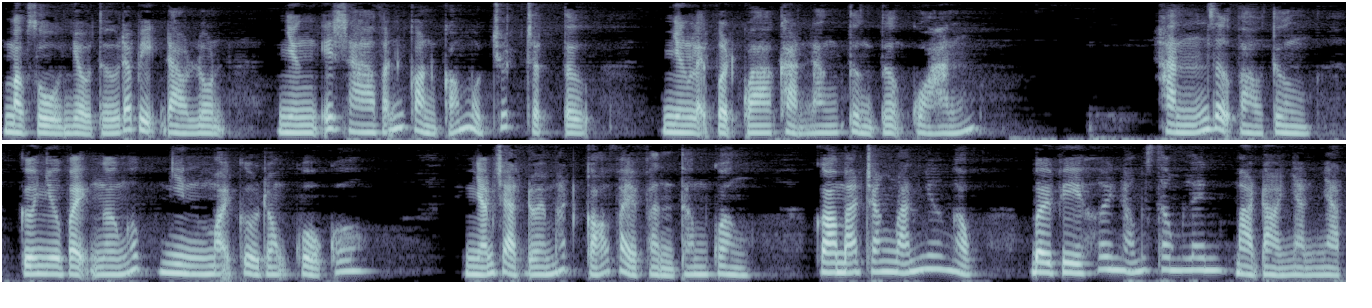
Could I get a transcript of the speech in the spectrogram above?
Mặc dù nhiều thứ đã bị đào lộn, nhưng ít ra vẫn còn có một chút trật tự, nhưng lại vượt qua khả năng tưởng tượng của hắn. Hắn dựa vào tường, cứ như vậy ngơ ngốc nhìn mọi cử động của cô. Nhắm chặt đôi mắt có vài phần thâm quầng, gò má trắng nõn như ngọc, bởi vì hơi nóng sông lên mà đỏ nhàn nhạt, nhạt,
